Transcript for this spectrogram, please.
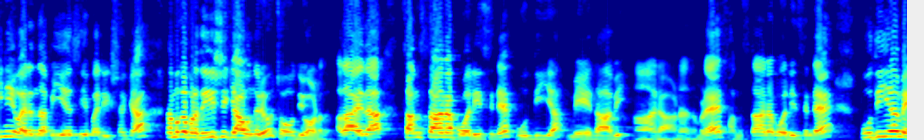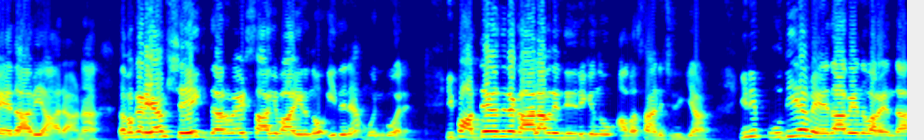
ഇനി വരുന്ന പി എസ് സി പരീക്ഷയ്ക്ക് നമുക്ക് പ്രതീക്ഷിക്കാവുന്ന ഒരു ചോദ്യമാണത് അതായത് സംസ്ഥാന പോലീസിന്റെ പുതിയ മേധാവി ആരാണ്? നമ്മുടെ സംസ്ഥാന പോലീസിന്റെ പുതിയ മേധാവി ആരാണ്? നമുക്കറിയാം ഷെയ്ഖ് ദർവേഷ് സാഹിബ് ആയിരുന്നു ഇതിന് മുൻപ് വരെ. ഇപ്പൊ അദ്ദേഹത്തിന്റെ കാലാവധി എന്ത് ചെയ്തിരിക്കുന്നു? അവസാനിച്ചിരിക്കുകയാണ്. ഇനി പുതിയ മേധാവി എന്ന് പറയുന്നത്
